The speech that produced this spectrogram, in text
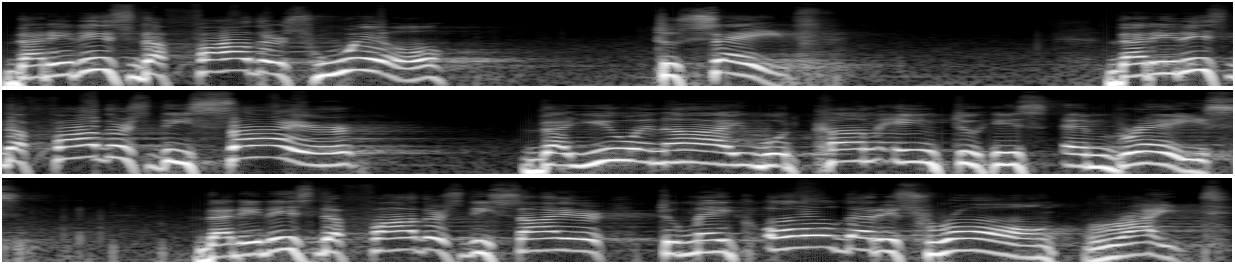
That it is the Father's will to save, that it is the Father's desire that you and I would come into His embrace, that it is the Father's desire to make all that is wrong right,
